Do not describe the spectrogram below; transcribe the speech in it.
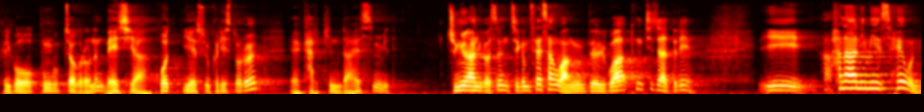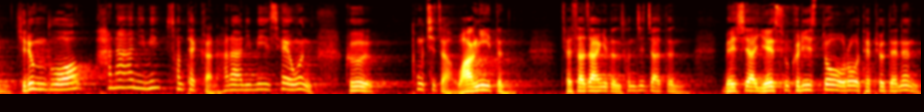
그리고 궁극적으로는 메시아 곧 예수 그리스도를 예, 가리킨다 했습니다. 중요한 것은 지금 세상 왕들과 통치자들이 이 하나님이 세운 기름 부어 하나님이 선택한 하나님이 세운 그 통치자 왕이든 제사장이든 선지자든 메시아 예수 그리스도로 대표되는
